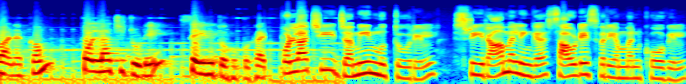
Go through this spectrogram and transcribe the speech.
வணக்கம். பொள்ளாச்சி டுடே செய்தி தொகுப்புகள். பொள்ளாச்சி ஜமீன் முத்தூரில் ஸ்ரீ ராமலிங்க சவுடேஸ்வரி அம்மன் கோவில்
